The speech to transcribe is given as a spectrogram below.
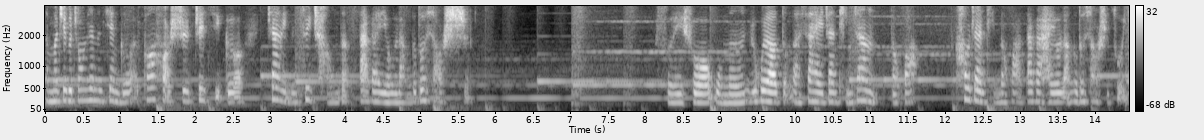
那么这个中间的间隔刚好是这几个。站里面最长的大概有两个多小时，所以说我们如果要等到下一站停站的话，靠站停的话，大概还有两个多小时左右。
